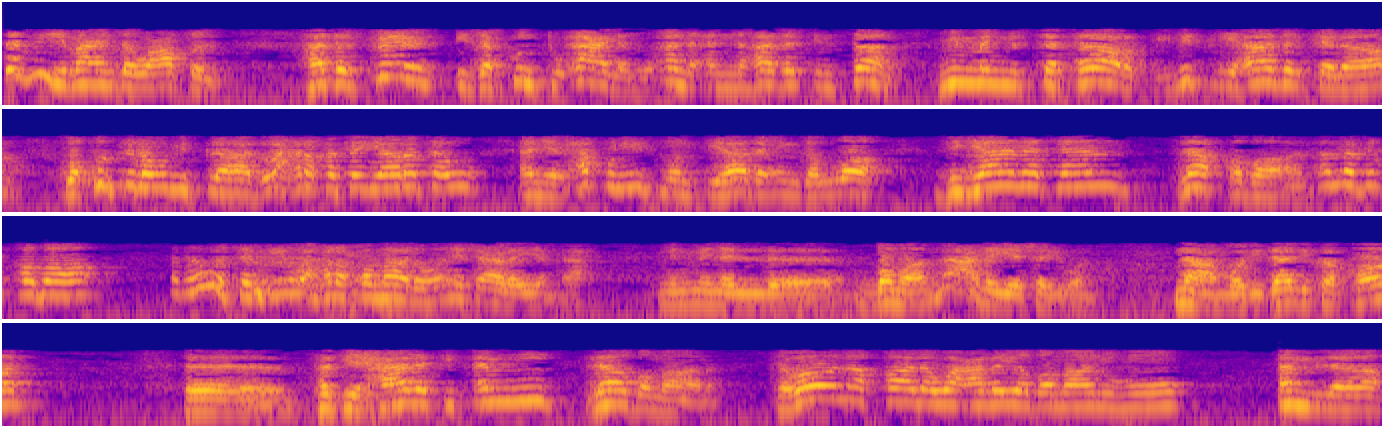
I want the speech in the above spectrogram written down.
سفيه ما عنده عقل. هذا الفعل إذا كنت أعلم أنا أن هذا الإنسان ممن يستثار بمثل هذا الكلام وقلت له مثل هذا وأحرق سيارته أن يلحقني اسم في هذا عند الله ديانة لا قضاء. أما في القضاء هذا هو سفيه وأحرق ماله إيش علي من من الضمان. ما علي شيء. نعم ولذلك قال آه، ففي حالة الأمن لا ضمان. سواء قال وعلي ضمانه أم لا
